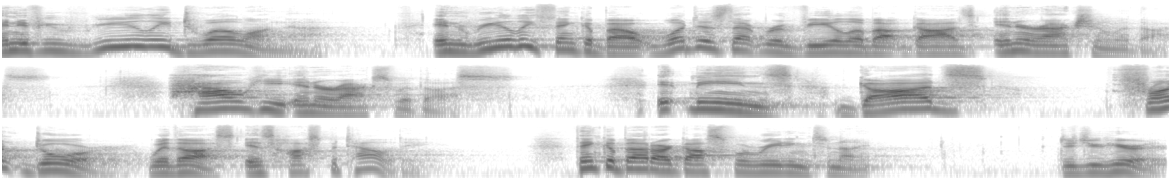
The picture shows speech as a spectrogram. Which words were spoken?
And if you really dwell on that and really think about what does that reveal about God's interaction with us, how he interacts with us, it means God's front door with us is hospitality. Think about our gospel reading tonight. Did you hear it?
